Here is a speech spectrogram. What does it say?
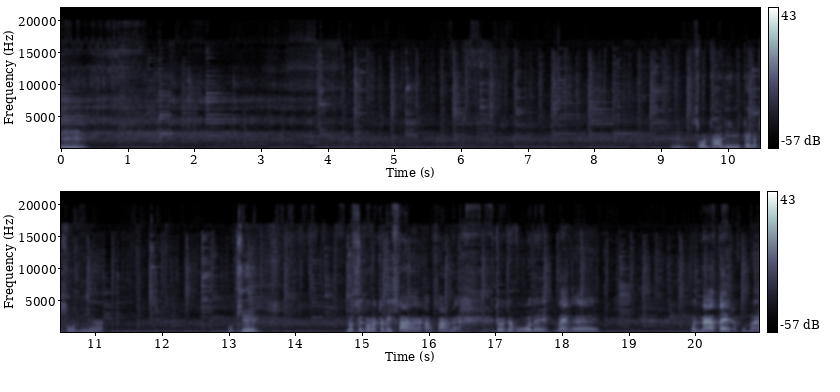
อืมอืม โซนท่าเรือใกล้กับโซนนี้ฮะ โอเค รู้สึกว่ามันจะไม่สร้างนะอ้าวสร้างแล้วกำลังจะพูดเลย แม่งเอ้ยเหมือนหน้าแตกอะผมอะ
